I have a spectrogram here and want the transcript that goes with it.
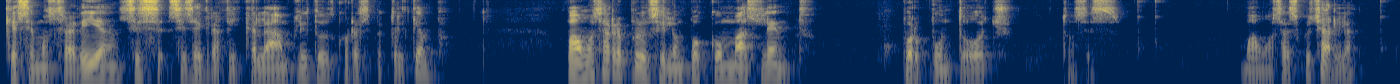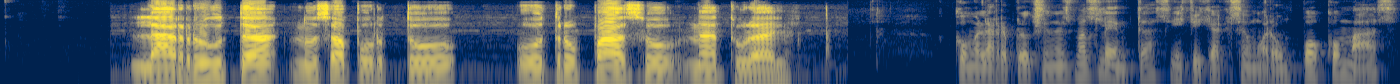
que se mostraría si, si se grafica la amplitud con respecto al tiempo. Vamos a reproducirlo un poco más lento, por punto 8. Entonces, vamos a escucharla. La ruta nos aportó otro paso natural. Como la reproducción es más lenta, significa que se demora un poco más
